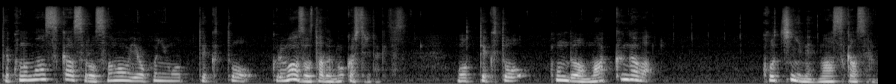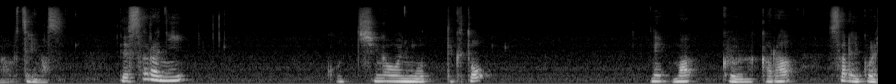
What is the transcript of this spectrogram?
でこのマウスカーソルをそのまま横に持っていくとこれマウスをただ動かしてるだけです持っていくと今度は Mac 側こっちにねマウスカーソルが移ります。でさらにこっち側に持っていくとね Mac からさらにこれ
